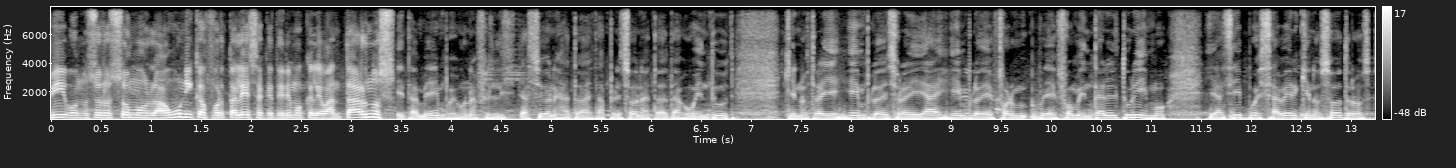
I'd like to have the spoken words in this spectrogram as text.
vivos, nosotros somos la única fortaleza que tenemos que levantarnos. Y también pues unas felicitaciones a todas estas personas, a toda esta juventud que nos trae ejemplo de solidaridad, ejemplo de, fomentar el turismo y así pues saber que nosotros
